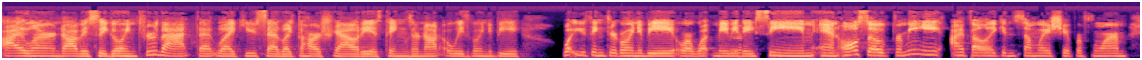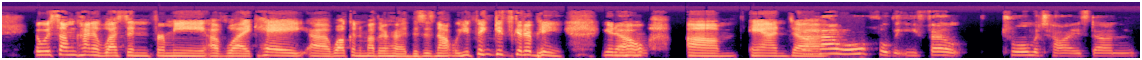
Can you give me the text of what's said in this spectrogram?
I learned obviously going through that, that like you said, like the harsh reality is things are not always going to be what you think they're going to be or what maybe they seem. And also for me, I felt like in some way, shape, or form, it was some kind of lesson for me of like, hey, uh, welcome to motherhood. This is not what you think it's going to be, you know? Um, and uh, how awful that you felt traumatized and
